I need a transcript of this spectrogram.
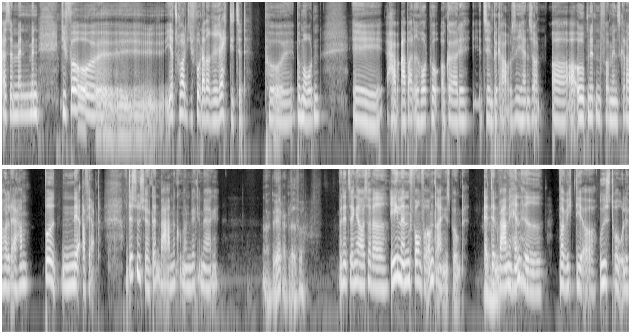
Altså, men, men de få... Øh, jeg tror, de få, der har været rigtig tæt på, øh, på Morten, øh, har arbejdet hårdt på at gøre det til en begravelse i hans ånd, og, og åbne den for mennesker, der holdt af ham. Både nært og fjernt. Og det synes jeg, den varme kunne man virkelig mærke. Nå, det er jeg da glad for. Men det tænker jeg også har været en eller anden form for omdrejningspunkt. At den varme, han havde, var vigtig at udstråle.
